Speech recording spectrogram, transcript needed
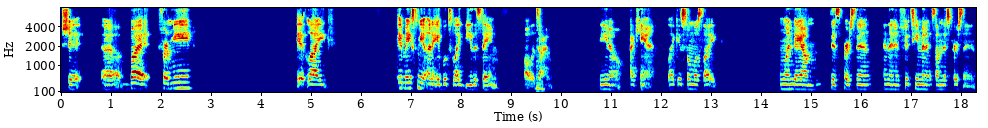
shit. Uh, but for me, it like it makes me unable to like be the same all the mm. time. You know, I can't. Like it's almost like one day I'm this person and then in 15 minutes I'm this person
